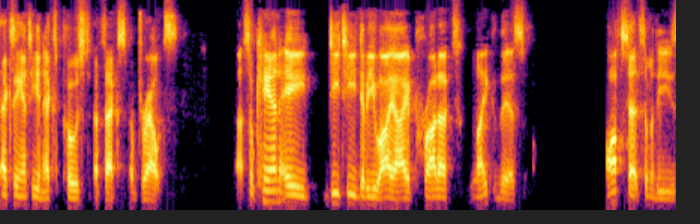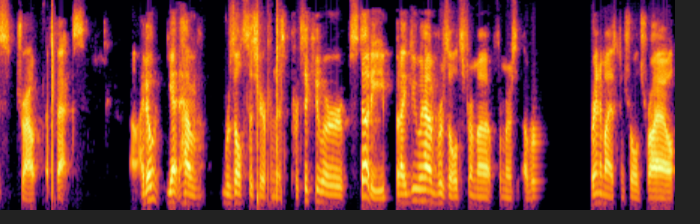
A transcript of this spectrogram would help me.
ex ante and ex post effects of droughts. Uh, so can a DTWII product like this offset some of these drought effects? Uh, I don't yet have results to share from this particular study, but I do have results from a from a, a randomized controlled trial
